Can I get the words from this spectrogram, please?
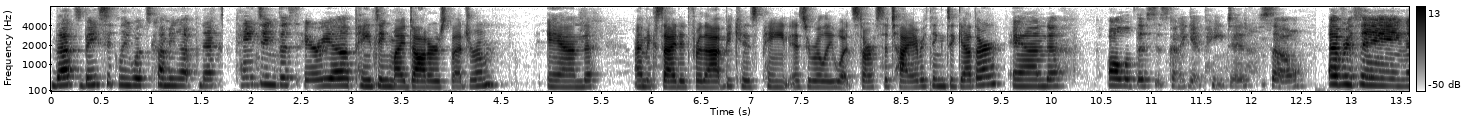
that's basically what's coming up next. Painting this area, painting my daughter's bedroom, and I'm excited for that because paint is really what starts to tie everything together. And all of this is going to get painted. So everything.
